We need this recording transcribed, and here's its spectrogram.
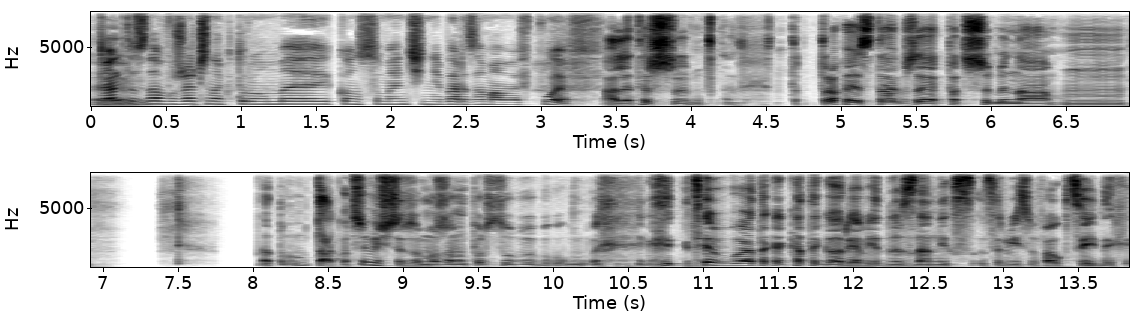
No, ale to znowu rzecz, na którą my, konsumenci, nie bardzo mamy wpływ. Ale też trochę jest tak, że jak patrzymy na. Mm, no to, tak, oczywiście, że możemy po prostu, gdyby była taka kategoria w jednym z danych serwisów aukcyjnych,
